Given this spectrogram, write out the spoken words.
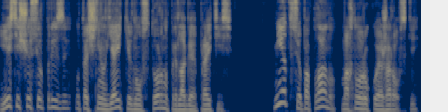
«Есть еще сюрпризы», — уточнил я и кивнул в сторону, предлагая пройтись. «Нет, все по плану», — махнул рукой Ожаровский.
